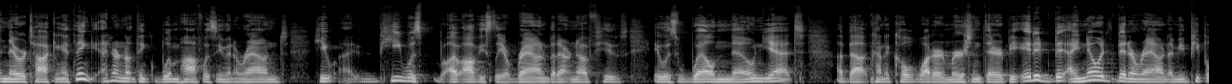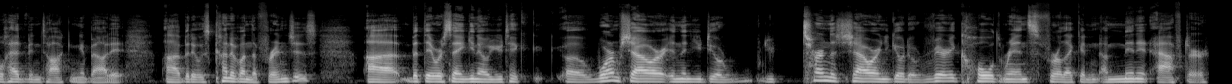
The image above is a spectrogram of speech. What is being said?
and they were talking. I think I don't know. Think Wim Hof was even around. He he was obviously around, but I don't know if was, it was well known yet about kind of cold water immersion therapy. It had been. I know it's been around. I mean, people had been talking about it, uh, but it was kind of on the fringes. Uh, but they were saying, you know, you take a warm shower and then you do a you turn the shower and you go to a very cold rinse for like an, a minute after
